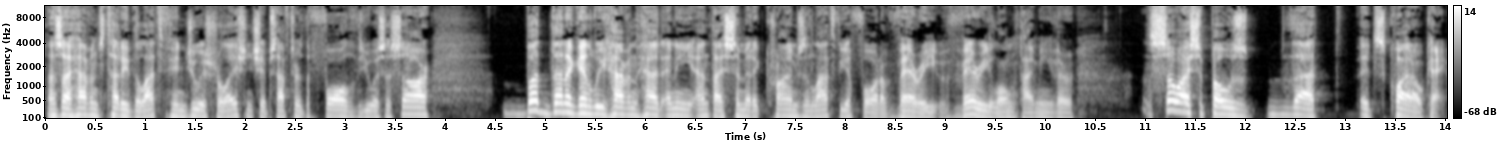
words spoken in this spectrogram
As I haven't studied the Latvian Jewish relationships after the fall of the USSR, but then again, we haven't had any anti Semitic crimes in Latvia for a very, very long time either. So I suppose that it's quite okay.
